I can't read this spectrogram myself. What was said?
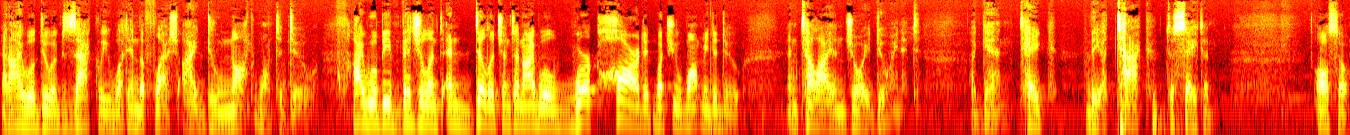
and I will do exactly what in the flesh I do not want to do. I will be vigilant and diligent, and I will work hard at what you want me to do until I enjoy doing it. Again, take the attack to Satan. Also,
